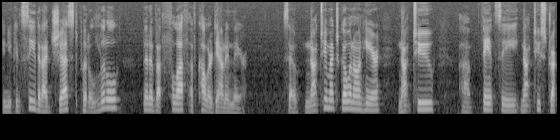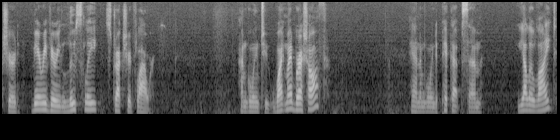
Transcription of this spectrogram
And you can see that I just put a little bit of a fluff of color down in there. So not too much going on here, not too uh, fancy, not too structured, very, very loosely structured flower. I'm going to wipe my brush off. And I'm going to pick up some yellow light.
